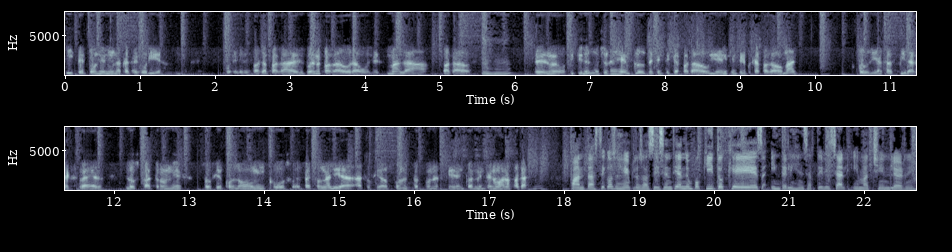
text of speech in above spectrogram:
y te pone en una categoría. Pues, vas a pagar, ¿es buena pagadora o eres mala pagadora? De nuevo, si tienes muchos ejemplos de gente que ha pagado bien y gente que ha pagado mal, podrías aspirar a extraer los patrones socioeconómicos o de personalidad asociados con las personas que eventualmente no van a pagar. Fantásticos ejemplos, así se entiende un poquito qué es inteligencia artificial y machine learning.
